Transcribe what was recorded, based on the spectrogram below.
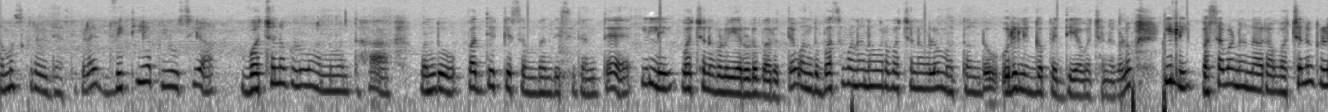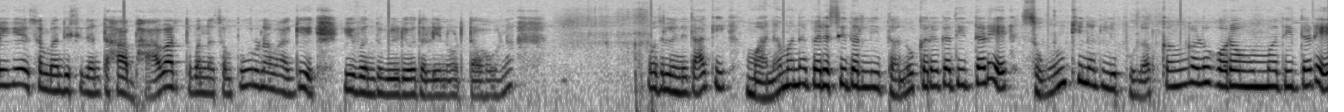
ನಮಸ್ಕಾರ ವಿದ್ಯಾರ್ಥಿಗಳೇ. ದ್ವಿತೀಯ ಪಿ ಯು ಸಿಯ ವಚನಗಳು ಅನ್ನುವಂತಹ ಒಂದು ಪದ್ಯಕ್ಕೆ ಸಂಬಂಧಿಸಿದಂತೆ ಇಲ್ಲಿ ವಚನಗಳು ಎರಡು ಬರುತ್ತೆ. ಒಂದು ಬಸವಣ್ಣನವರ ವಚನಗಳು, ಮತ್ತೊಂದು ಉರಿಲಿಂಗ ಪದ್ಯ ವಚನಗಳು. ಇಲ್ಲಿ ಬಸವಣ್ಣನವರ ವಚನಗಳಿಗೆ ಸಂಬಂಧಿಸಿದಂತಹ ಭಾವಾರ್ಥವನ್ನು ಸಂಪೂರ್ಣವಾಗಿ ಈ ಒಂದು ವಿಡಿಯೋದಲ್ಲಿ ನೋಡ್ತಾ ಹೋಗೋಣ. ಮೊದಲನೇದಾಗಿ ಮನಮನ ಬೆರೆಸಿದಲ್ಲಿ ತನು ಕರಗದಿದ್ದಡೆ ಸೋಂಕಿನಲ್ಲಿ ಪುಳಕಂಗಳು ಹೊರಹೊಮ್ಮದಿದ್ದಡೆ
